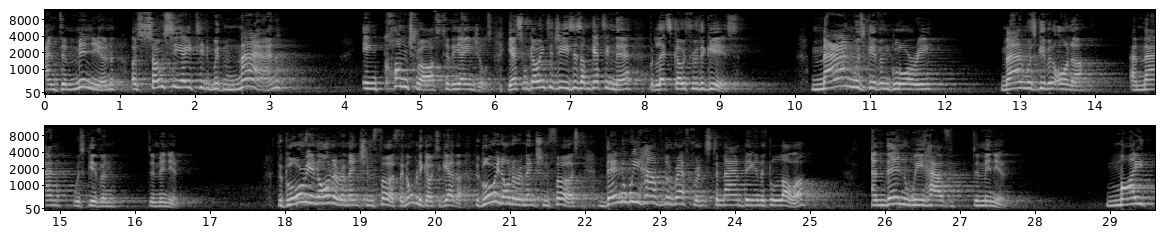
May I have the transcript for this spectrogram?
and dominion associated with man in contrast to the angels. Yes, we're going to Jesus, I'm getting there, but let's go through the gears. Man was given glory, man was given honor, and man was given dominion. The glory and honor are mentioned first. They normally go together. The glory and honor are mentioned first. Then we have the reference to man being a little lower. And then we have dominion. My,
